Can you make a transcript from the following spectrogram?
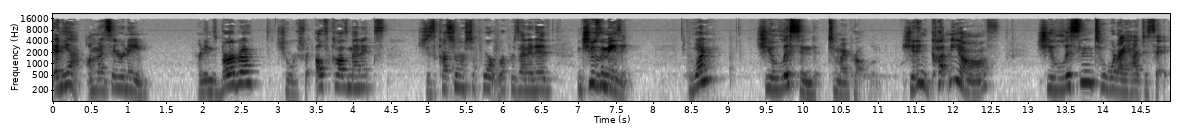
And yeah, I'm gonna say her name. Her name's Barbara. She works for Elf Cosmetics. She's a customer support representative, and she was amazing. One, she listened to my problem. She didn't cut me off. She listened to what I had to say.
